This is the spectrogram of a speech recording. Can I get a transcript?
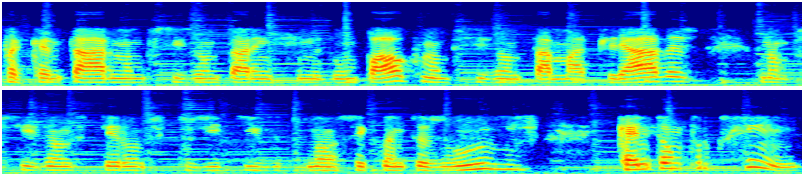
para cantar não precisam estar em cima de um palco, não precisam de estar maquilhadas, não precisam de ter um dispositivo de não sei quantas luzes, cantam porque sim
